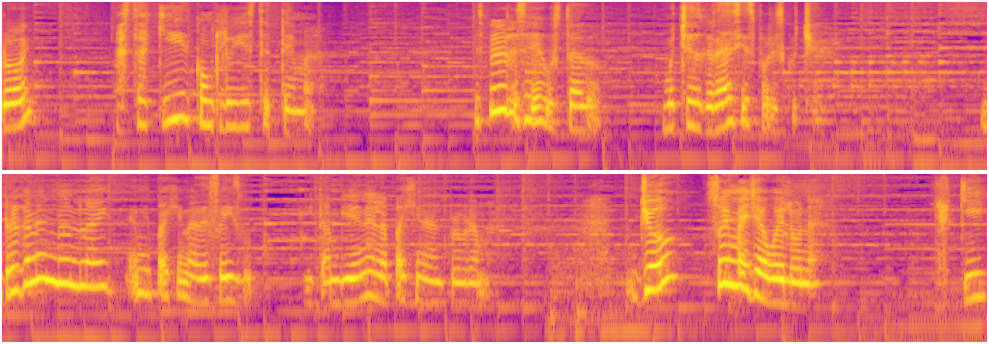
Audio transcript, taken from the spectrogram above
Por hoy, hasta aquí concluye este tema. Espero les haya gustado. Muchas gracias por escuchar. Regálenme un like en mi página de Facebook y también en la página del programa. Yo soy Mayahue Luna y aquí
